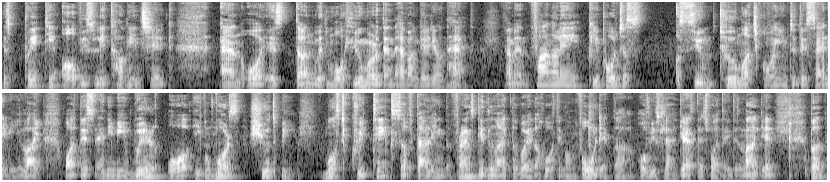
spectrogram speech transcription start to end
is pretty obviously tongue-in-cheek and or is done with more humor than Evangelion had. I mean, finally, people just assume too much going into this anime, like what this anime will or even worse should be. Most critics of Darling in the Franxx didn't like the way the whole thing unfolded. Uh, obviously, I guess that's why they didn't like it. But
